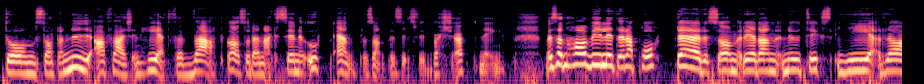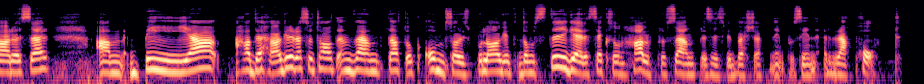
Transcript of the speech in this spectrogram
de startar ny affärsenhet för vätgas och den aktien är upp 1% precis vid börsöppning. Men sen har vi lite rapporter som redan nu tycks ge rörelser. Ambea hade högre resultat än väntat och omsorgsbolaget de stiger 6,5% precis vid börsöppning på sin rapport.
